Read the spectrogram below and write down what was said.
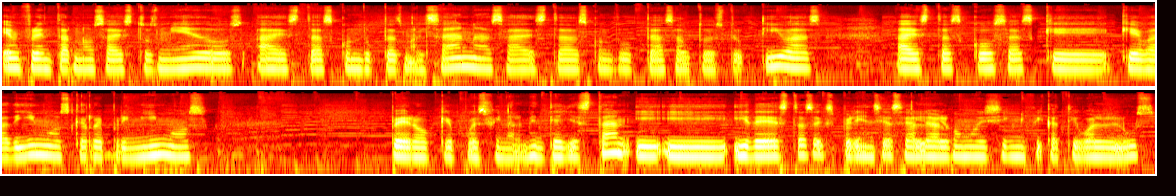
enfrentarnos a estos miedos, a estas conductas malsanas, a estas conductas autodestructivas, a estas cosas que, que evadimos, que reprimimos, pero que pues finalmente ahí están y, de estas experiencias sale algo muy significativo a la luz.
